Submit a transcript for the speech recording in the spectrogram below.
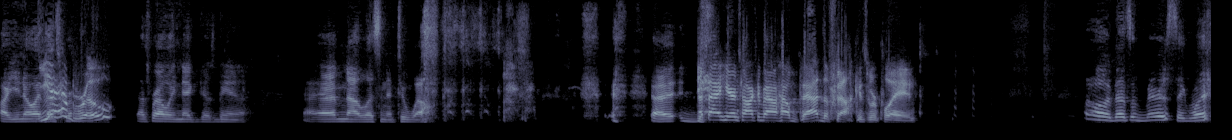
Oh, you know what? yeah, that's, pro- bro. that's probably Nick just being a. I- I'm not listening too well. uh, I sat here and talked about how bad the Falcons were playing. Oh, that's embarrassing. What?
